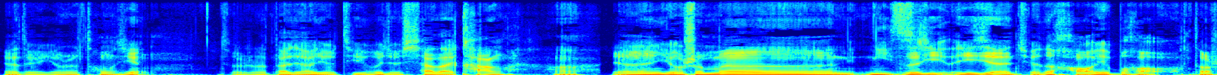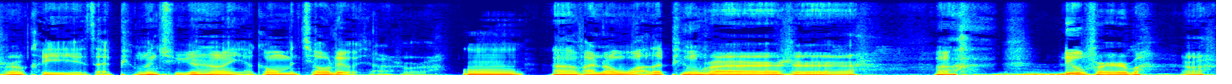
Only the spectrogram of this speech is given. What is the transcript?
对对，又是同性，所以说大家有机会就下载看看啊。嗯，有什么你你自己的意见，觉得好也不好，到时候可以在评论区上也跟我们交流一下，是不是？嗯，嗯，反正我的评分是啊六分儿吧，是吧？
